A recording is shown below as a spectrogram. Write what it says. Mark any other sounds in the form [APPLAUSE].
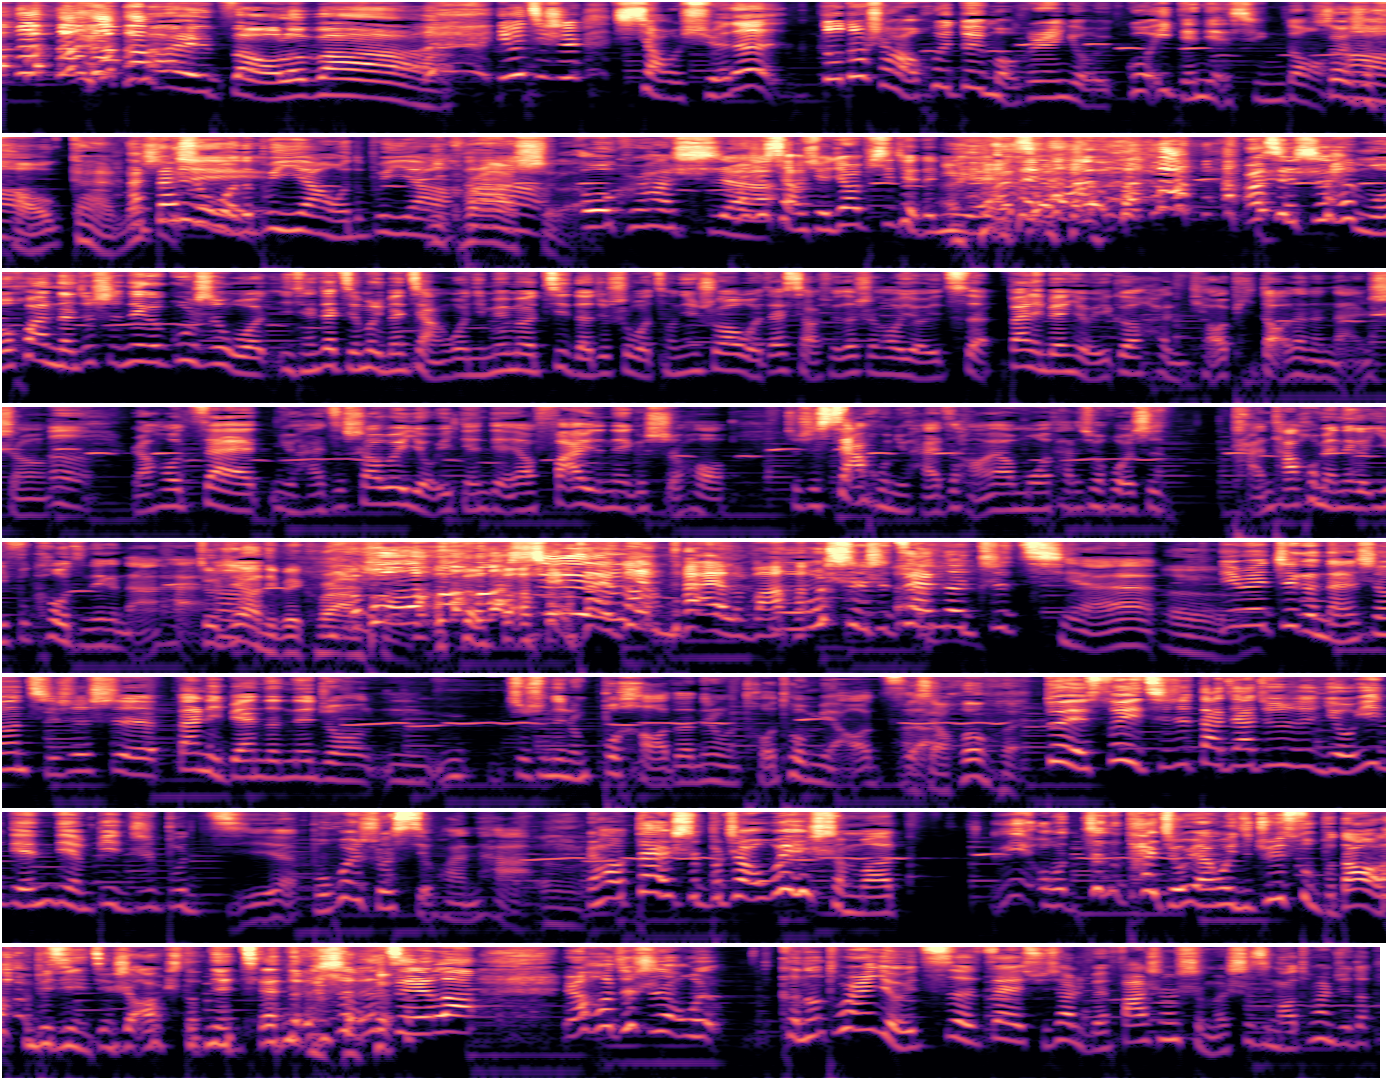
[LAUGHS] 太早了吧？因为其实小学的多多少少会对某个人有过一点点心动，算是好感。但是我的不一样，我的不一样。你 crush 了，我 crush，她是小学就要劈腿的女人。[LAUGHS] 而且是很魔幻的，就是那个故事，我以前在节目里面讲过，你们有没有记得？就是我曾经说，我在小学的时候有一次，班里边有一个很调皮捣蛋的男生，嗯，然后在女孩子稍微有一点点要发育的那个时候，就是吓唬女孩子，好像要摸她的胸，或者是弹他后面那个衣服扣子那个男孩，就这样你被 crush，太变态了吧？不是，是在那之前，嗯，因为这个男生其实是班里边的那种，嗯，就是那种不好的那种头头苗子，小混混，对，所以其实大家就是有一点点避之不及。不会说喜欢他，然后但是不知道为什么，我真的太久远，我已经追溯不到了，毕竟已经是二十多年前的事情了。然后就是我可能突然有一次在学校里边发生什么事情嘛，我突然觉得，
